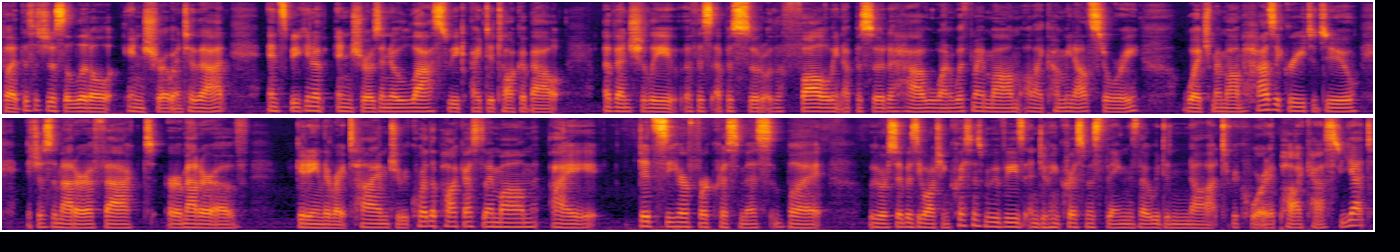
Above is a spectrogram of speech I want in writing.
But this is just a little intro into that. And speaking of intros, I know last week I did talk about eventually this episode or the following episode to have one with my mom on my coming out story, which my mom has agreed to do. It's just a matter of fact or a matter of getting the right time to record the podcast with my mom. I did see her for Christmas, but we were so busy watching Christmas movies and doing Christmas things that we did not record a podcast yet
